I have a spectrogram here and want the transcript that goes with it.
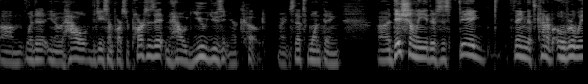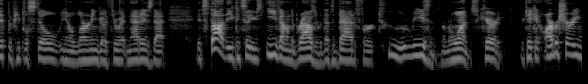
Um, whether you know how the JSON parser parses it and how you use it in your code, right? So that's one thing. Uh, additionally, there's this big thing that's kind of over with, but people still you know learning go through it, and that is that it's thought that you can still use eval in the browser, but that's bad for two reasons. Number one, security. You're taking arbitrary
